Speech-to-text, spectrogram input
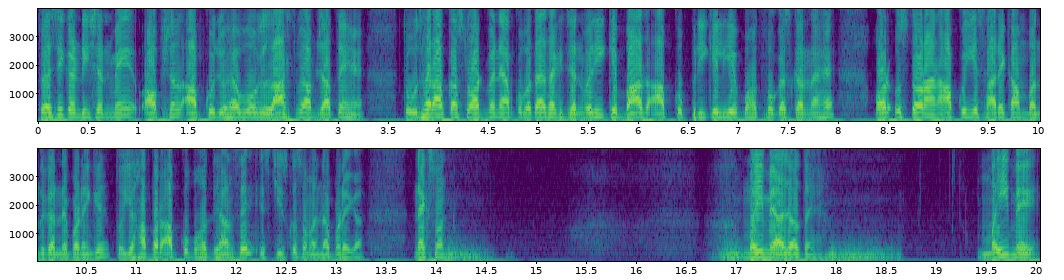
तो ऐसी कंडीशन में ऑप्शनल आपको जो है वो लास्ट में आप जाते हैं तो उधर आपका स्लॉट मैंने आपको बताया था कि जनवरी के बाद आपको प्री के लिए बहुत फोकस करना है और उस दौरान आपको ये सारे काम बंद करने पड़ेंगे। तो यहाँ पर आपको बहुत ध्यान से इस चीज़ को समझना पड़ेगा। नेक्स्ट वन मई में आ जाते हैं। मई में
